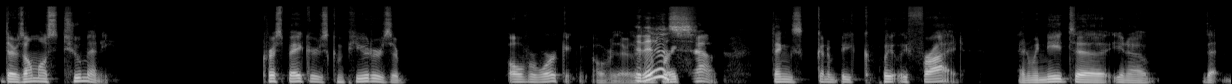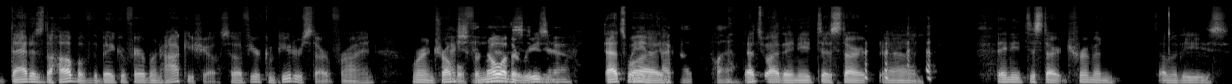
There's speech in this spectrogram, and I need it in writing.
there's almost too many. Kris Baker's computers are overworking over there. They're It gonna break down. Things going to be completely fried, and we need to, you know, that that is the hub of the Baker Fairburn Hockey Show. So if your computers start frying, we're in trouble for no other reason. Yeah. That's We why. plan. That's why they need to start. Uh, they need to start trimming some of these,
